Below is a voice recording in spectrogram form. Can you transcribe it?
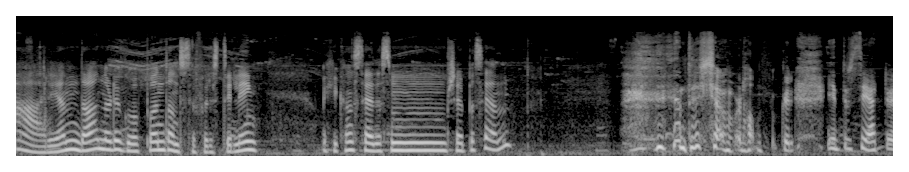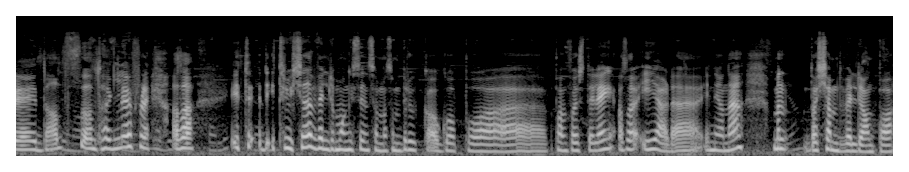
er igjen da, når du går på en danseforestilling og ikke kan se det som skjer på scenen? det kommer vel an på hvor interessert du er i dans, antagelig. For det, altså, jeg, jeg, tror ikke det er veldig mange synsomme som bruker å gå på, på en forestilling. Altså, jeg gjør det i ny og ne, men da kommer det veldig an på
